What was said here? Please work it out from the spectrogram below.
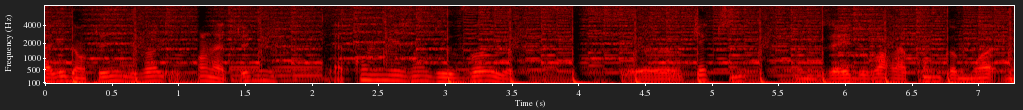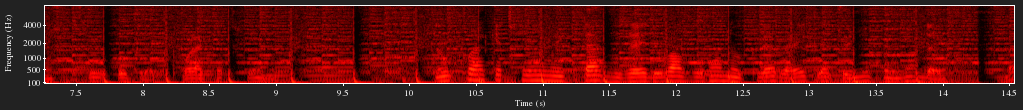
aller dans tenue de vol et prendre la tenue, la combinaison de vol euh, kaki. Donc vous allez devoir la prendre comme moi et on se retrouve au club pour la quatrième. Donc pour la quatrième étape vous allez devoir vous rendre au club avec la tenue qu'on vient de, bah,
